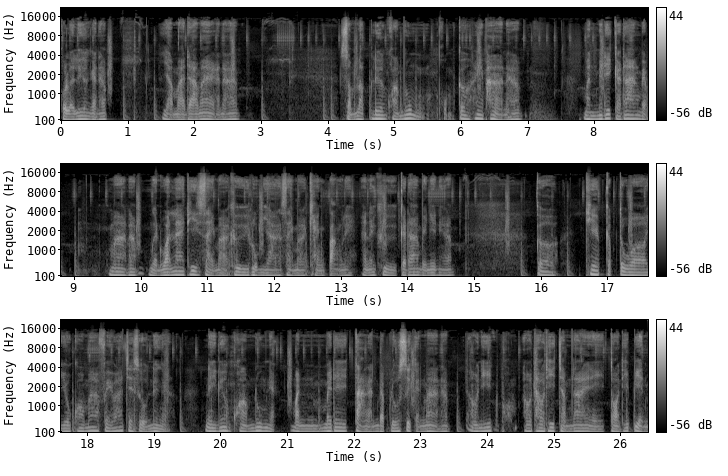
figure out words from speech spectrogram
คนละเรื่องกันครับ อย่ามาดราม่ากันนะครับสำหรับเรื่องความนุ่มผมก็ให้ผ่านนะครับ มันไม่ได้กระด้างแบบมากนะครับ เหมือนวันแรกที่ใส่มาคือลมยางใส่มาแข็งปังเลย อันนั้นคือกระด้างไปนิดนึงครับ ก็เทียบกับตัวโยโกมาเฟว่า701อะ ในเรื่องความนุ่มเนี่ยมันไม่ได้ต่างกันแบบรู้สึกกันมากนะครับ เอานี้ผมเอาเท่าที่จำได้ในตอนที่เปลี่ยนใ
